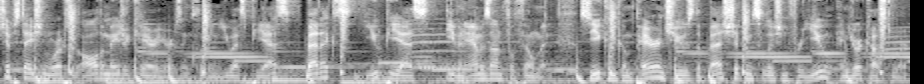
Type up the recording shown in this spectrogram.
ShipStation works with all the major carriers, including USPS, FedEx, UPS, even Amazon Fulfillment, so you can compare and choose the best shipping solution for you and your customer.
